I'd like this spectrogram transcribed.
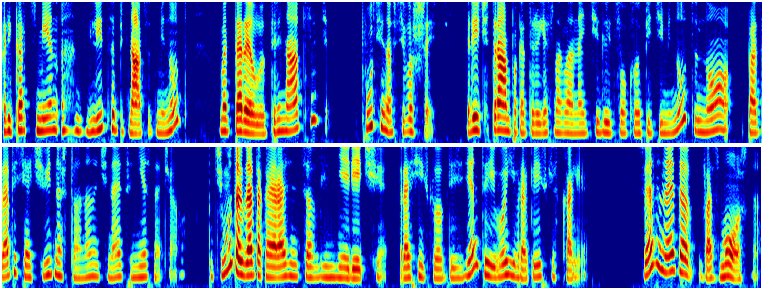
рекордсмен длится 15 минут, Маттареллы 13, Путина всего 6. Речь Трампа, которую я смогла найти, длится около 5 минут, но по записи очевидно, что она начинается не сначала. Почему тогда такая разница в длине речи российского президента и его европейских коллег? Связано это, возможно,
